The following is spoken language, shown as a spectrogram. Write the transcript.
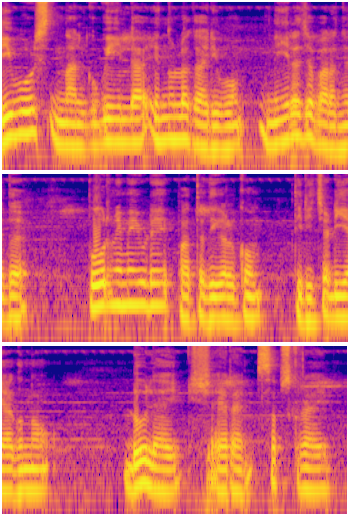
ഡിവോഴ്സ് നൽകുകയില്ല എന്നുള്ള കാര്യവും നീരജ പറഞ്ഞത് പൂർണിമയുടെ പദ്ധതികൾക്കും തിരിച്ചടിയാകുന്നു. Do like share and subscribe.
